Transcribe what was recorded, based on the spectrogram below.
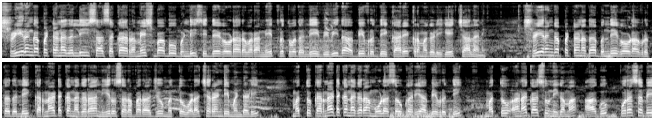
ಶ್ರೀರಂಗಪಟ್ಟಣದಲ್ಲಿ ಶಾಸಕ ರಮೇಶ್ ಬಾಬು ಬಂಡಿ ಸಿದ್ದೇಗೌಡರವರ ನೇತೃತ್ವದಲ್ಲಿ ವಿವಿಧ ಅಭಿವೃದ್ಧಿ ಕಾರ್ಯಕ್ರಮಗಳಿಗೆ ಚಾಲನೆ ಶ್ರೀರಂಗಪಟ್ಟಣದ ಬಂದೇಗೌಡ ವೃತ್ತದಲ್ಲಿ ಕರ್ನಾಟಕ ನಗರ ನೀರು ಸರಬರಾಜು ಮತ್ತು ಒಳಚರಂಡಿ ಮಂಡಳಿ ಮತ್ತು ಕರ್ನಾಟಕ ನಗರ ಮೂಲಸೌಕರ್ಯ ಅಭಿವೃದ್ಧಿ ಮತ್ತು ಹಣಕಾಸು ನಿಗಮ ಹಾಗೂ ಪುರಸಭೆ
